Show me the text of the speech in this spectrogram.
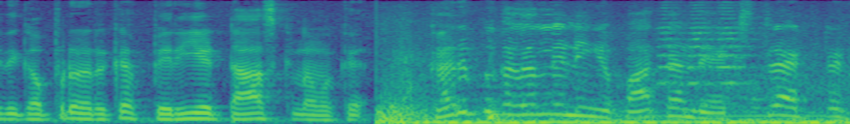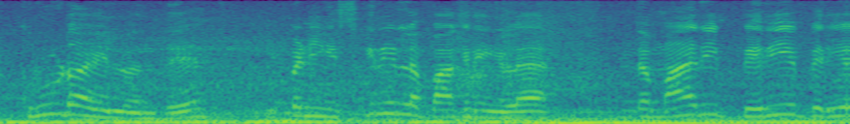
இதுக்கப்புறம் இருக்க பெரிய டாஸ்க் நமக்கு. கருப்பு கலரில் நீங்கள் பார்த்த அந்த எக்ஸ்ட்ராக்டட் க்ரூட் ஆயில் வந்து இப்போ நீங்கள் ஸ்க்ரீனில் பார்க்குறீங்களே இந்த மாதிரி பெரிய பெரிய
